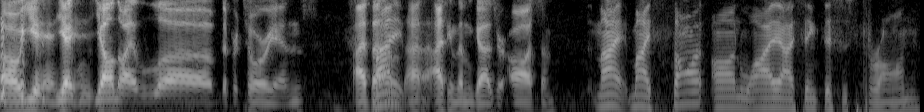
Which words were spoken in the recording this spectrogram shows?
oh yeah, yeah, y'all know I love the Praetorians. I thought My- I, I think them guys are awesome. my my thought on why I think this is Thrawn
